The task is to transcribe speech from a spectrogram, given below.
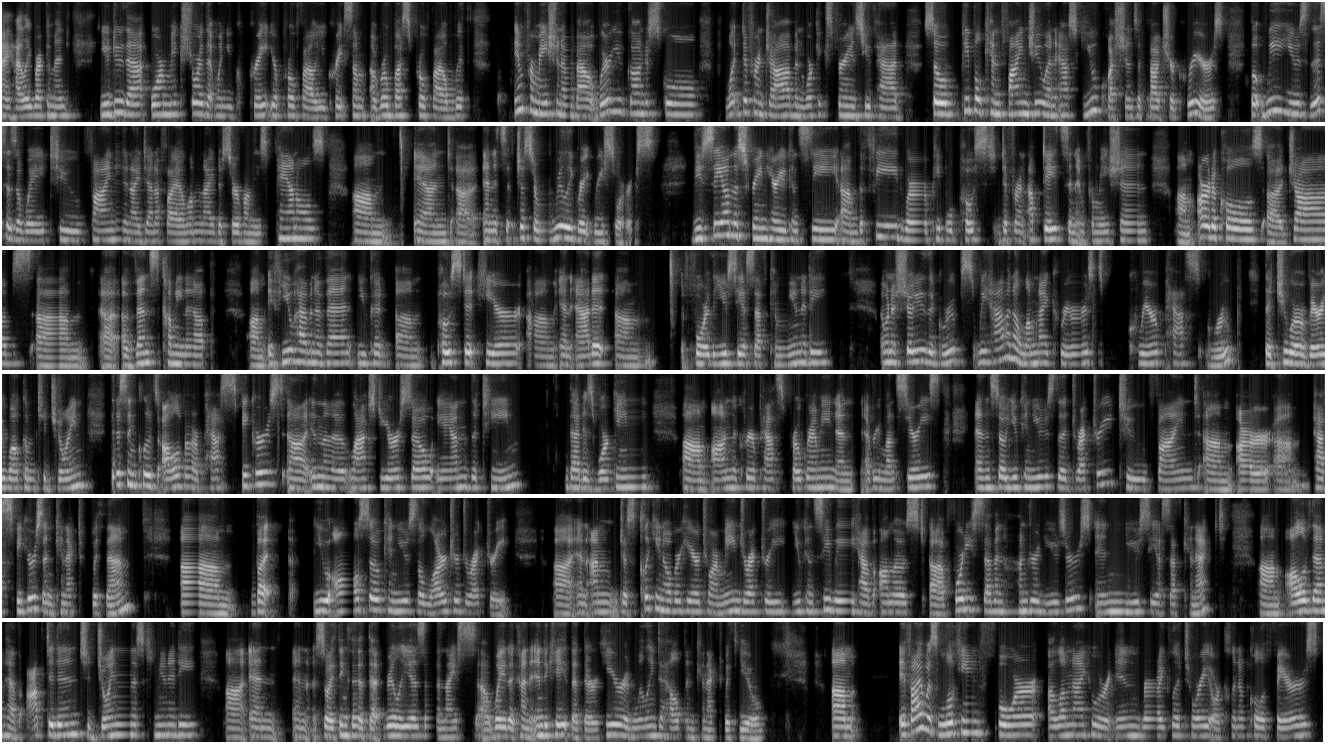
I highly recommend you do that or make sure that when you create your profile, you create some a robust profile with information about where you've gone to school, what different job and work experience you've had. So people can find you and ask you questions about your careers. But we use this as a way to find and identify alumni to serve on these panels. Um, and, uh, and it's just a really great resource. If you see on the screen here, you can see um, the feed where people post different updates and information, um, articles, uh, jobs, um, uh, events coming up. Um, if you have an event, you could um, post it here um, and add it um, for the UCSF community. I want to show you the groups. We have an alumni careers career paths group that you are very welcome to join. This includes all of our past speakers uh, in the last year or so and the team that is working um, on the career paths programming and every month series. And so you can use the directory to find um, our um, past speakers and connect with them. Um, but you also can use the larger directory. Uh, and I'm just clicking over here to our main directory. You can see we have almost uh, 4,700 users in UCSF Connect. Um, all of them have opted in to join this community. Uh, and, and so I think that that really is a nice uh, way to kind of indicate that they're here and willing to help and connect with you. Um, if I was looking for alumni who are in regulatory or clinical affairs,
